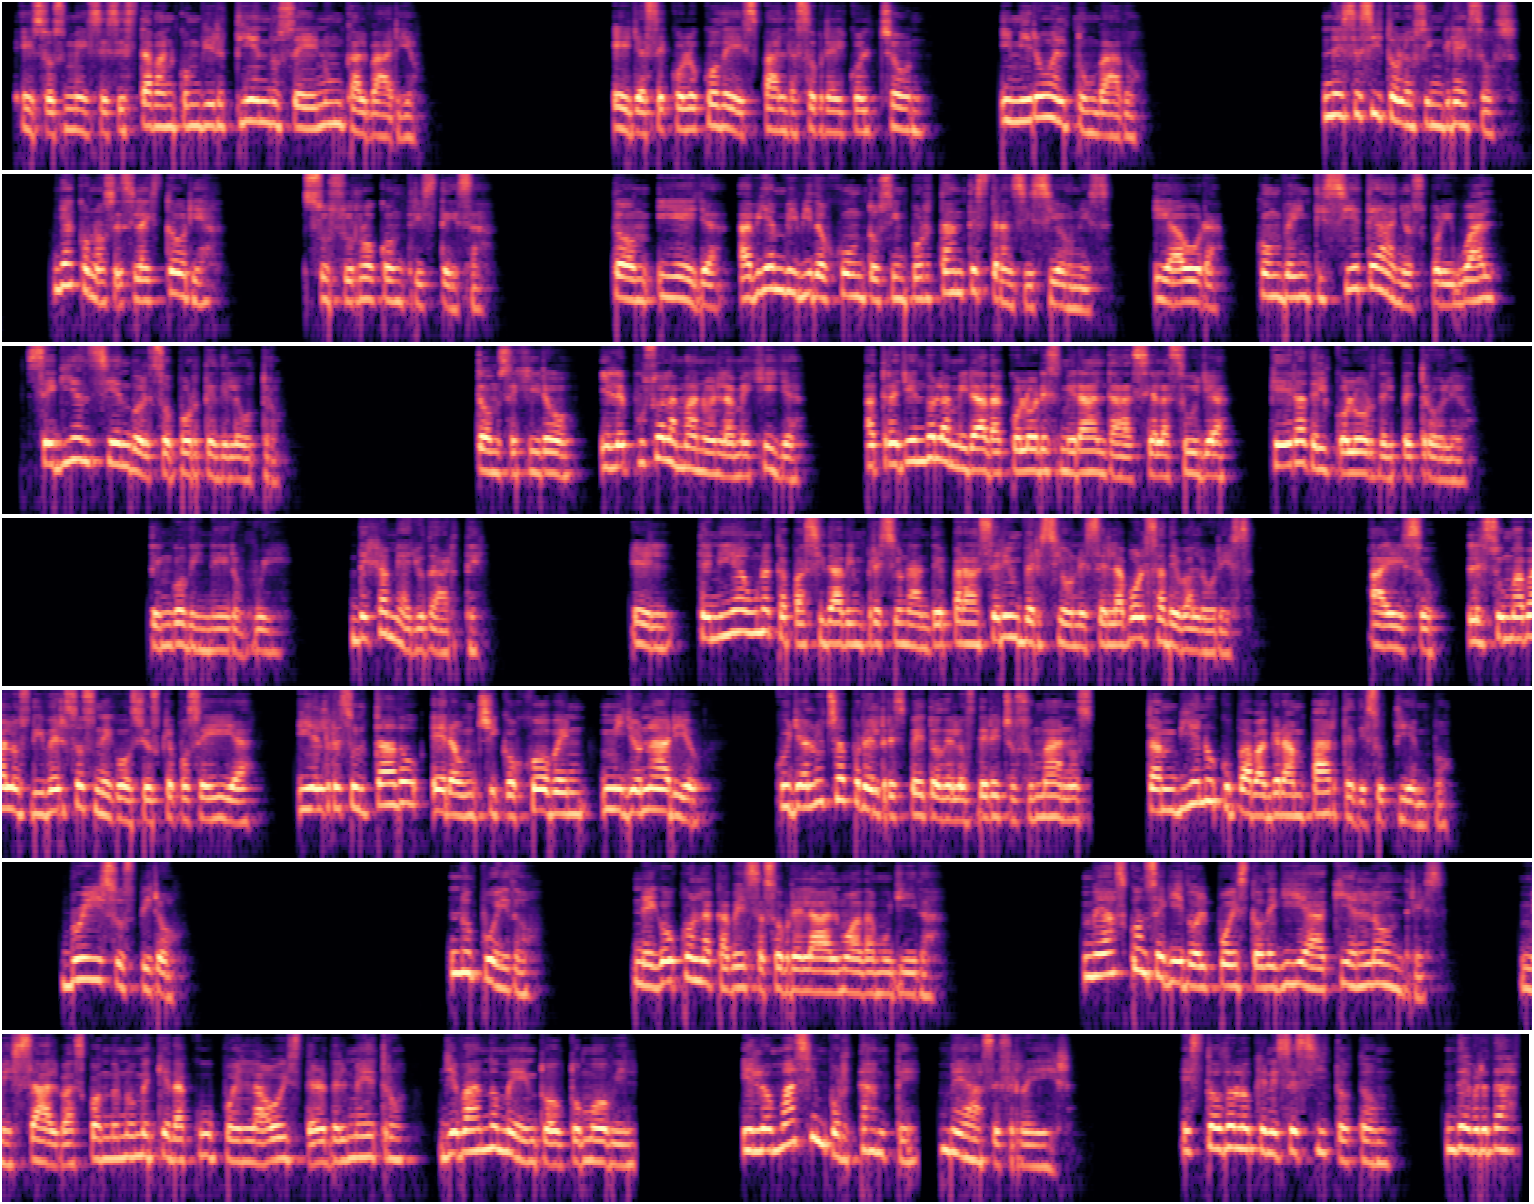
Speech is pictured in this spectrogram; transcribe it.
Esos meses estaban convirtiéndose en un calvario. Ella se colocó de espaldas sobre el colchón y miró el tumbado. Necesito los ingresos. Ya conoces la historia, susurró con tristeza. Tom y ella habían vivido juntos importantes transiciones, y ahora, con veintisiete años por igual, seguían siendo el soporte del otro. Tom se giró y le puso la mano en la mejilla, atrayendo la mirada color esmeralda hacia la suya, que era del color del petróleo. Tengo dinero, Brie. Déjame ayudarte. Él tenía una capacidad impresionante para hacer inversiones en la bolsa de valores. A eso le sumaba los diversos negocios que poseía, y el resultado era un chico joven, millonario, cuya lucha por el respeto de los derechos humanos también ocupaba gran parte de su tiempo. Bree suspiró. No puedo, negó con la cabeza sobre la almohada mullida. Me has conseguido el puesto de guía aquí en Londres. Me salvas cuando no me queda cupo en la Oyster del metro, llevándome en tu automóvil. Y lo más importante, me haces reír. Es todo lo que necesito, Tom. De verdad.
